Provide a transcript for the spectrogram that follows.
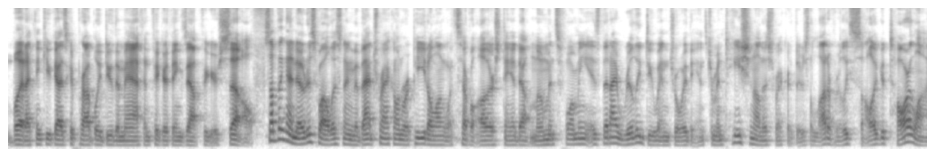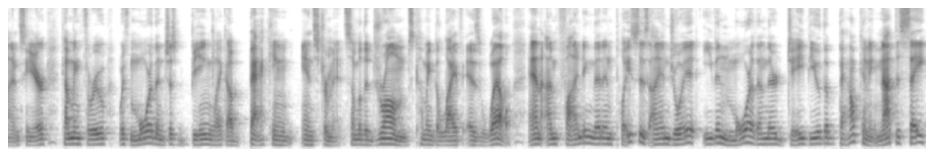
but I think you guys could probably do the math and figure things out for yourself. Something I noticed while listening to that track on repeat along with several other standout moments for me is that I really do enjoy the instrumentation on this record. There's a lot of really solid guitar lines here coming through with more than just being like a backing instrument. Some of the the drums coming to life as well. And I'm finding that in places I enjoy it even more than their debut, The Balcony. Not to say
